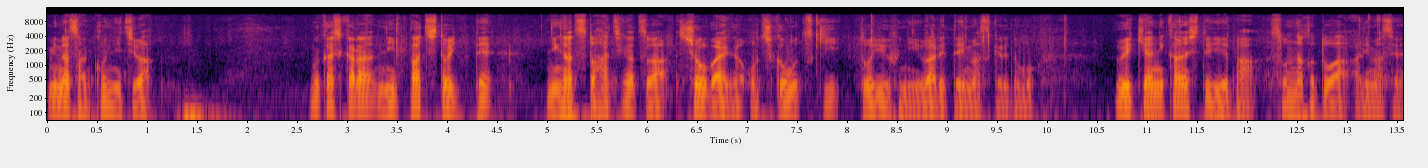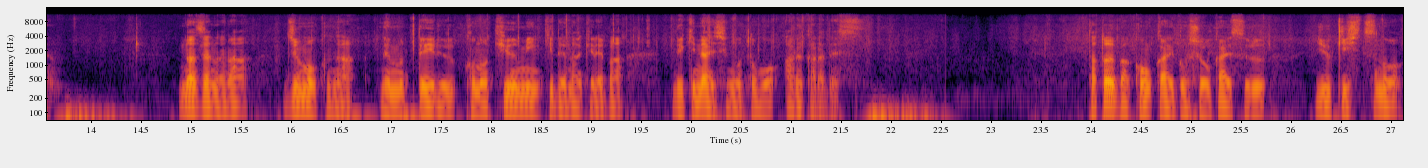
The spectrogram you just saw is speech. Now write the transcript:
皆さんこんにちは。昔から日八といって2月と8月は商売が落ち込む月というふうに言われていますけれども植木屋に関して言えばそんなことはありません。なぜなら樹木が眠っているこの休眠期でなければできない仕事もあるからです。例えば今回ご紹介する有機質の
